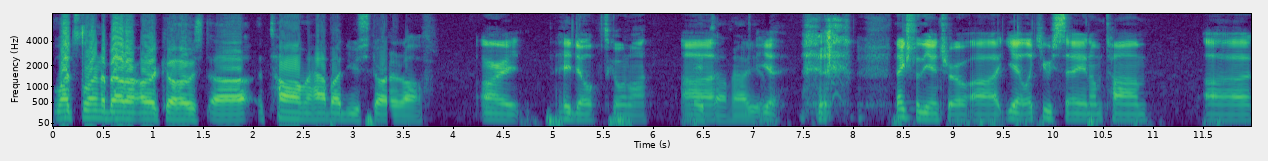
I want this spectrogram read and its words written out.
let's learn about our other co-host, uh, Tom. How about you start it off? All right, hey Dill, what's going on? Hey Uh, Tom, how are you? yeah, thanks for the intro. Uh, yeah, like you were saying, I'm Tom. Uh,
